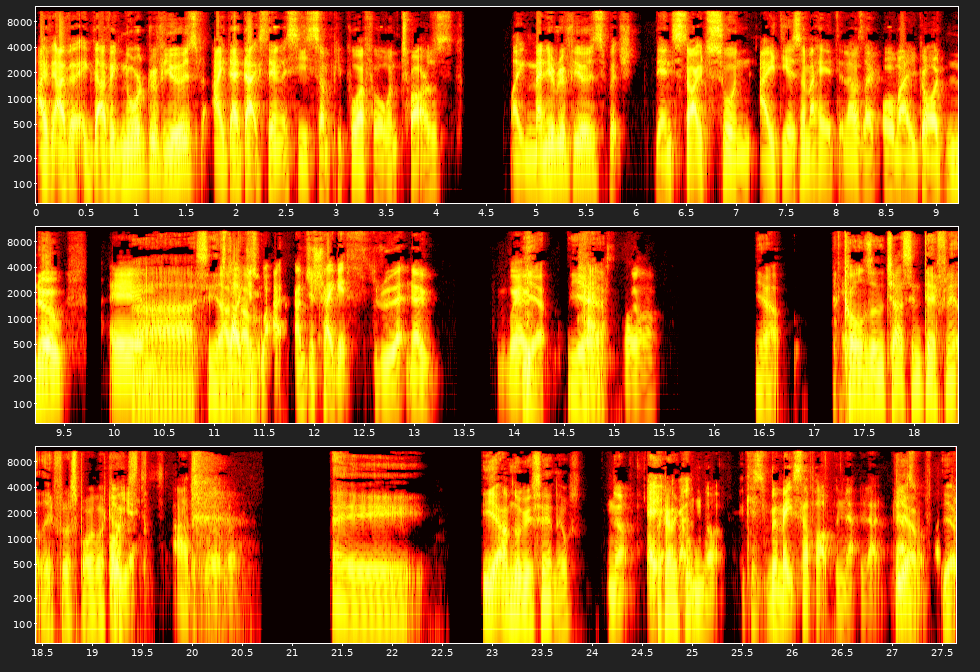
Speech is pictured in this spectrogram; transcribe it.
I've, I've I've ignored reviews. I did accidentally see some people I follow on Twitter's like mini reviews, which then started sowing ideas in my head, and I was like, "Oh my god, no!" Um, ah, see, so I, am just I'm just trying to get through it now. Where yeah, yeah, spoiler. Yeah, Colin's in the chat saying definitely for a spoiler cast. Oh yes, absolutely. Uh, yeah, I'm not going to say anything else. No, eh, cool. no, because we make stuff up, and that, that that's yeah, not fun. Yeah.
